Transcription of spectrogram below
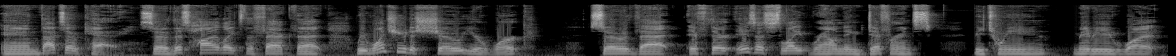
and that's okay. So this highlights the fact that we want you to show your work so that if there is a slight rounding difference between maybe what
